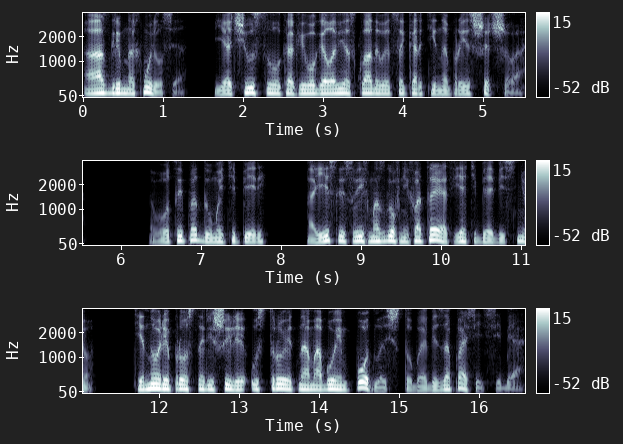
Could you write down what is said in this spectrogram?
Асгрим нахмурился. Я чувствовал, как в его голове складывается картина происшедшего. Вот и подумай теперь. А если своих мозгов не хватает, я тебе объясню. Тенори просто решили устроить нам обоим подлость, чтобы обезопасить себя.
